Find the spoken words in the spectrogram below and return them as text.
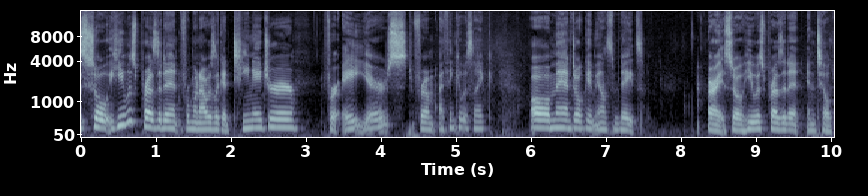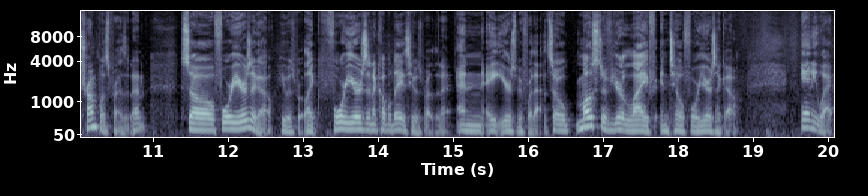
so he was president from when I was like a teenager for eight years. From I think it was like, oh man, don't get me on some dates. All right, so he was president until Trump was president. So four years ago, he was like four years and a couple days he was president, and eight years before that. So most of your life until four years ago. Anyway,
